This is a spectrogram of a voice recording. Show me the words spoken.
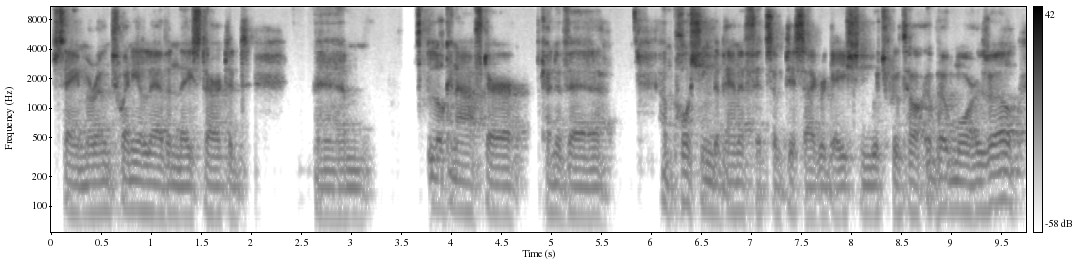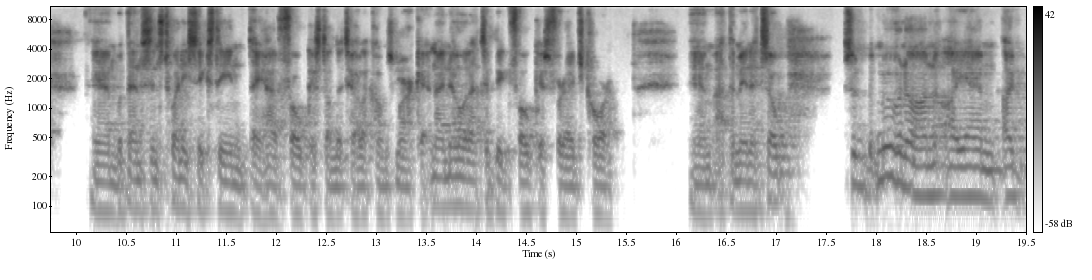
same around 2011 they started um, looking after kind of uh, and pushing the benefits of disaggregation, which we'll talk about more as well. Um, but then since 2016, they have focused on the telecoms market, and I know that's a big focus for EdgeCore um, at the minute. So, so moving on, I am I,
